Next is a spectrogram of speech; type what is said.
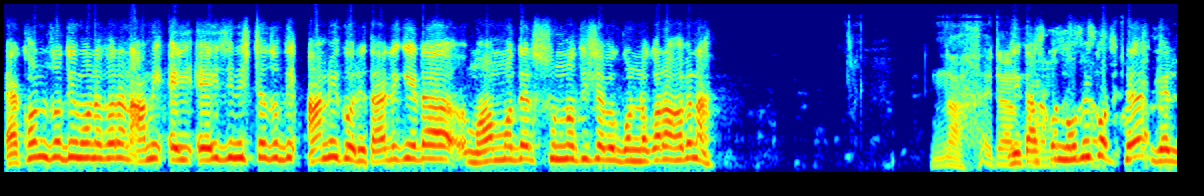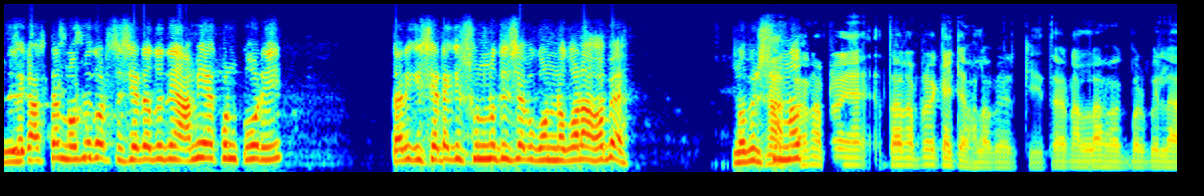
এখন যদি মনে করেন আমি এই এই জিনিসটা যদি আমি করি তাহলে কি এটা মোহাম্মদের সুন্নত হিসেবে গণ্য করা হবে না? না, এটা যে কাজটা নবী করছে যে, কাজটা নবী করছে সেটা যদি আমি এখন করি তাহলে কি সেটা কি সুন্নত হিসেবে গণ্য করা হবে? নবীর সুন্নত? তখন আপনারে কাইটা ফালাবে আরকি। তখন আল্লাহু আকবার বইলা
